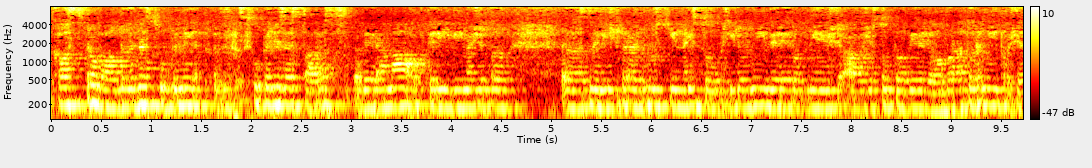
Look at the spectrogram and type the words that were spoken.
klastroval do jedné skupiny, skupiny ze SARS virama, o kterých víme, že to z největší pravděpodobností nejsou přírodní vědy rovněž a že jsou to vědy laboratorní, protože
